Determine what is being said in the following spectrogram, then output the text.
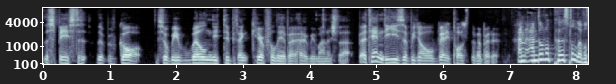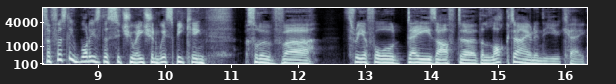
the space that, that we've got so we will need to think carefully about how we manage that. But attendees have been all very positive about it. And and on a personal level, so firstly, what is the situation? We're speaking sort of uh, three or four days after the lockdown in the UK.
